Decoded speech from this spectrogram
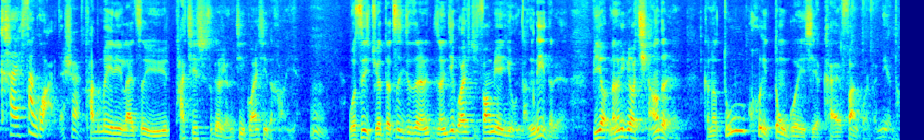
开饭馆的事儿，它的魅力来自于它其实是个人际关系的行业。嗯。我自己觉得自己的人人际关系方面有能力的人，比较能力比较强的人，可能都会动过一些开饭馆的念头。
